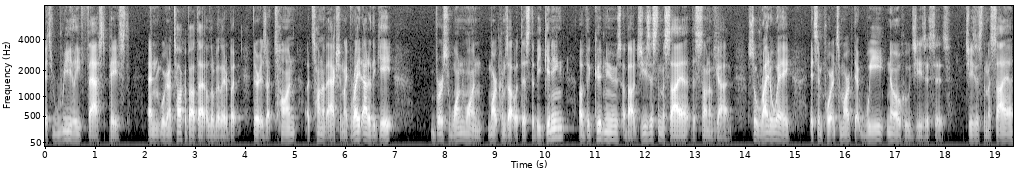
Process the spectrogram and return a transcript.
it's really fast paced. And we're going to talk about that a little bit later, but there is a ton, a ton of action. Like right out of the gate, verse 1 1, Mark comes out with this the beginning of the good news about Jesus the Messiah, the Son of God. So, right away, it's important to mark that we know who Jesus is Jesus the Messiah,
